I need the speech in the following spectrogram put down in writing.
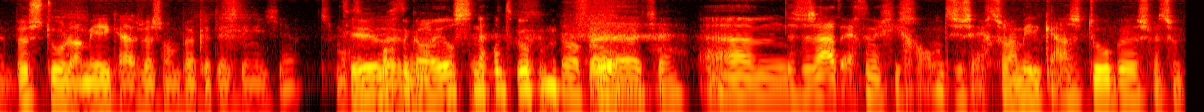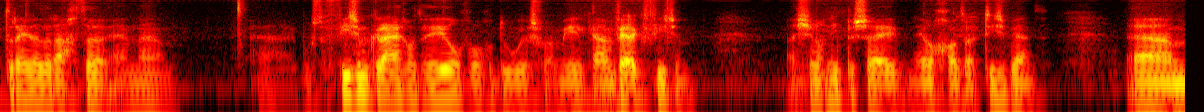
Een bustour door Amerika is best wel een bucketlist dingetje. Dus mocht, ik- Tuurlijk, mocht ik al heel snel doen. Ehm, dus we zaten echt in een gigantische, echt zo'n Amerikaanse tourbus met zo'n trailer erachter. En ehm, eh, ik moest een visum krijgen, wat heel veel gedoe is voor Amerika, een werkvisum. Als je nog niet per se een heel groot artiest bent. Ehm,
